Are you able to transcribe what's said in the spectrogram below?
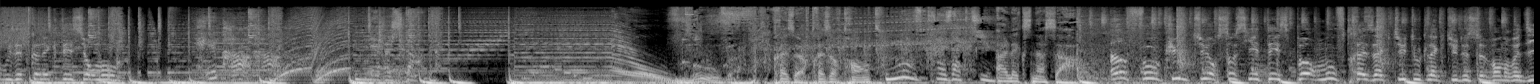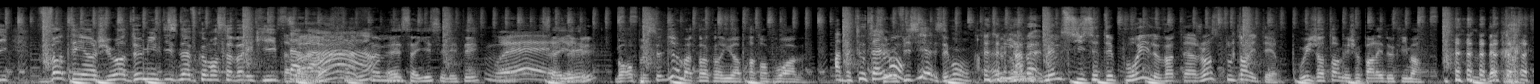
vous êtes connectés sur Move. Hip hop. Never stop. 13h, 13h30. Move très actu. Alex Nassar. Info, culture, société, sport, Move très actu, toute l'actu de ce vendredi 21 juin 2019. Comment ça va l'équipe? Ça va, bien. Eh, ça y est, c'est l'été. Ouais. Ça y est. Bon, on peut se le dire maintenant qu'on a eu un printemps pourrave. Ah bah C'est totalement. officiel, c'est bon. Ah bah, même si c'était pourri, le 21 juin, c'est tout le temps l'été. hein. Oui, j'entends, mais je parlais de climat.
